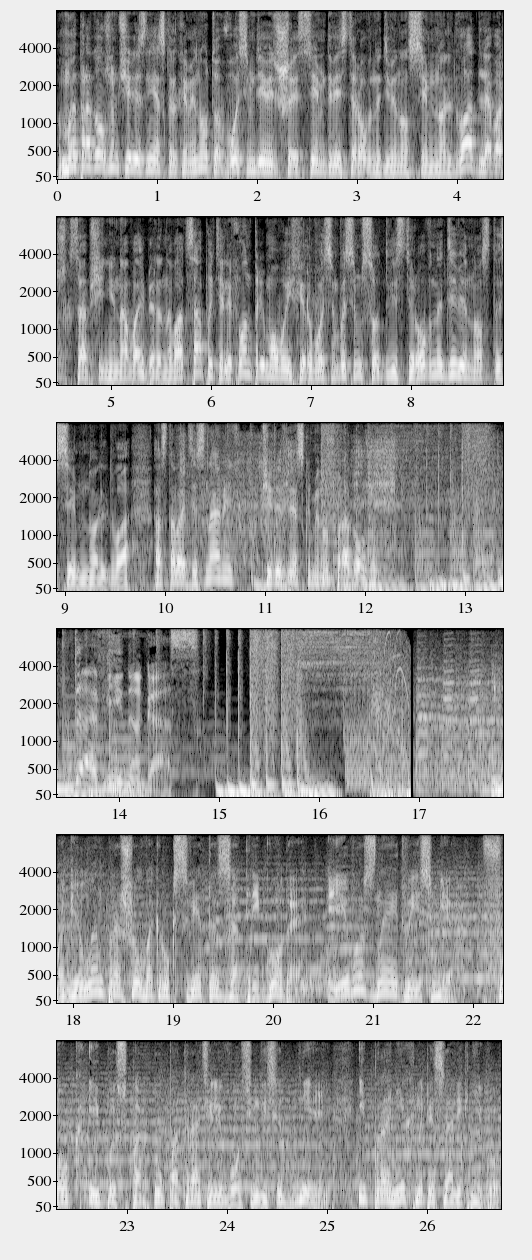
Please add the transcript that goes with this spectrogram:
Мы продолжим через несколько минут. 8 9 6 7 200 ровно 9702 для ваших сообщений на Вайбер и на WhatsApp. И телефон прямого эфира 8 800 200 ровно 9702. Оставайтесь с нами. Через несколько минут продолжим. Давиногаз. Магеллан прошел вокруг света за три года, его знает весь мир. Фок и паспорту потратили 80 дней, и про них написали книгу.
